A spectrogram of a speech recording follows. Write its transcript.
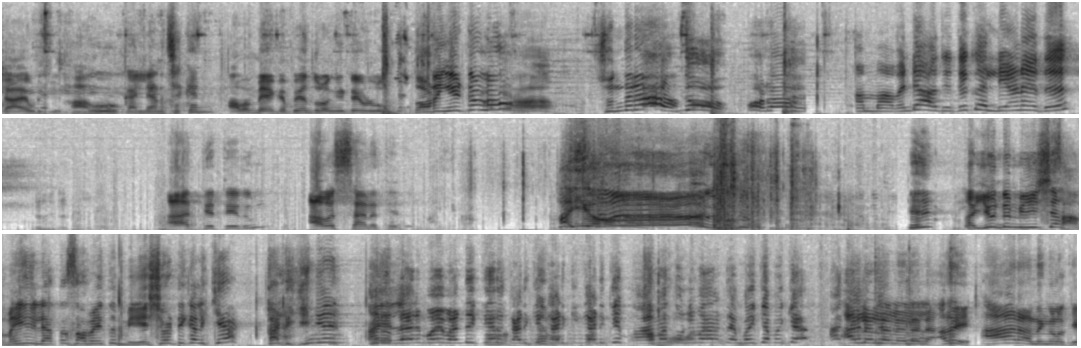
ചായ കുടിക്കും. ആവൂ കല്യാണചക്കൻ അവൻ മേക്കപ്പ് ചെയ്യാൻ തുടങ്ങിയിട്ടേ ഉള്ളൂ. തുടങ്ങിയിട്ടുള്ളൂ? ആ. സുന്ദര! അമ്മാവന്റെ ആദ്യത്തെ കല്യാണം ആദ്യത്തേതും അവസാനത്തേതും. അയ്യോ. അയ്യോ എന്റെ മീശ. സമയമില്ലാത്ത സമയത്ത് മേശോട്ടി കളിക്കാ? കടിക്കും ഞാൻ. എല്ലാരും പോയി വണ്ടി കയറി കടിക്കും കടിക്കും കടിക്കും. ആമ തുണി മാറട്ടെ പൊയ്ക്കാം പൊയ്ക്കാം. അല്ലല്ലല്ല അതെ ആരാ നിങ്ങളൊക്കെ?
